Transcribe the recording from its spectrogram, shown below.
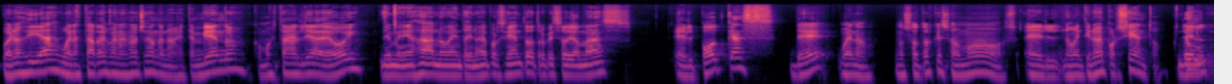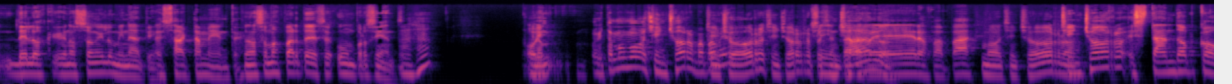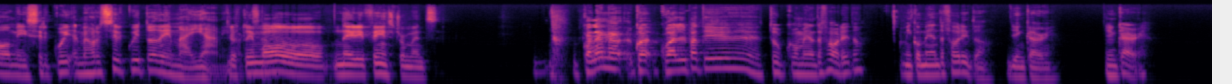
Buenos días, buenas tardes, buenas noches donde nos estén viendo. ¿Cómo están el día de hoy? Bienvenidos a 99%, otro episodio más. El podcast de, bueno, nosotros que somos el 99%. Tú. Del- de los que no son Illuminati. Exactamente. No somos parte de ese 1%. Ujú. Hoy, hoy estamos modo chinchorro, papá. mira. Chinchorro, chinchorro representando. Chinchorrero, papá. Como chinchorro. Chinchorro Stand-Up Comedy, circuit- el mejor circuito de Miami. Yo estoy en modo Native Instruments. ¿Cuál, es, cuál, cuál para ti es tu comediante favorito? Mi comediante favorito, Jim Carrey. Jim Carrey.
